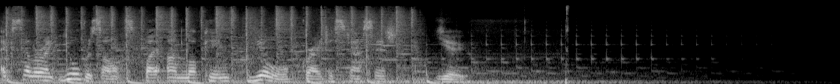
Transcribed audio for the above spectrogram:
Accelerate your results by unlocking your greatest asset, you.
